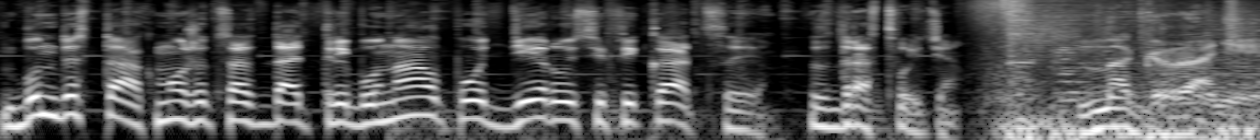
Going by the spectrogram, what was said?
Бундестаг может создать трибунал по дерусификации. Здравствуйте. На грани.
